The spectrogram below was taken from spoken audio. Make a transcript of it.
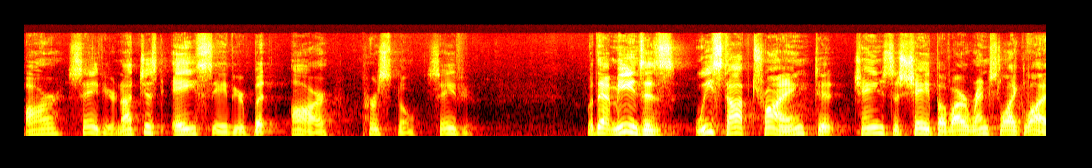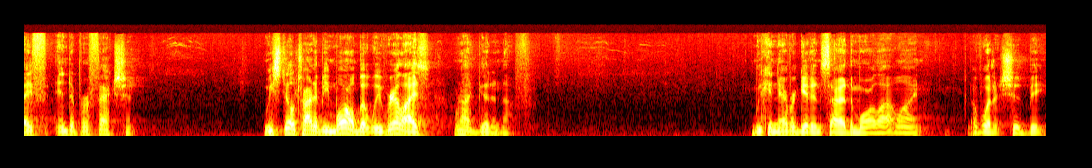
our Savior. Not just a Savior, but our personal Savior. What that means is we stop trying to change the shape of our wrench like life into perfection. We still try to be moral, but we realize we're not good enough. We can never get inside the moral outline of what it should be.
